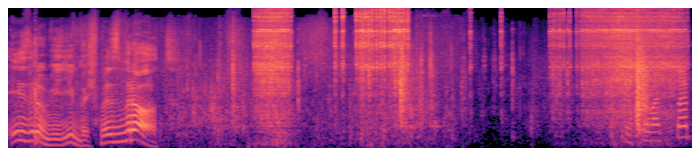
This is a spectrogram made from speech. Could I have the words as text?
I zrobilibyśmy zwrot. Trzymać step?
